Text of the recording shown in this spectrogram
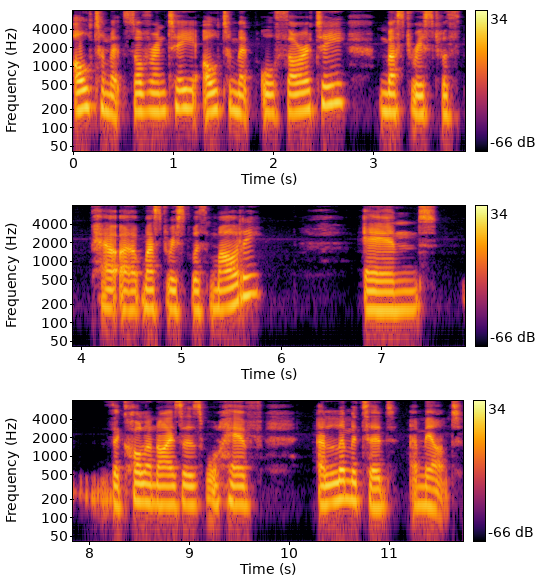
ultimate sovereignty, ultimate authority must rest with power, uh, must rest with Maori, and the colonizers will have a limited amount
